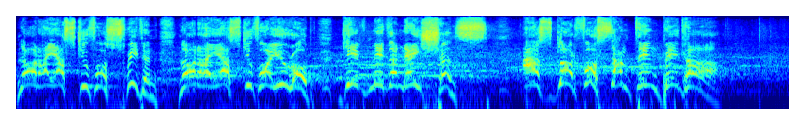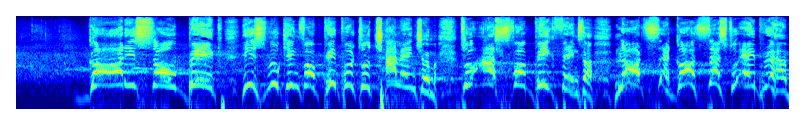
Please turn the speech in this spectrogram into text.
Lord, I ask you for Sweden. Lord, I ask you for Europe. Give me the nations. Ask God for something bigger. God is so big, He's looking for people to challenge Him, to ask for big things. Lord, God says to Abraham,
